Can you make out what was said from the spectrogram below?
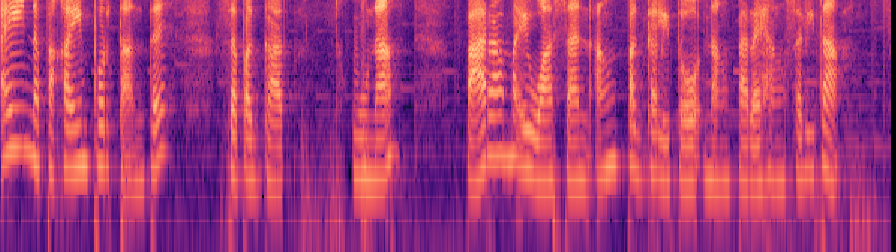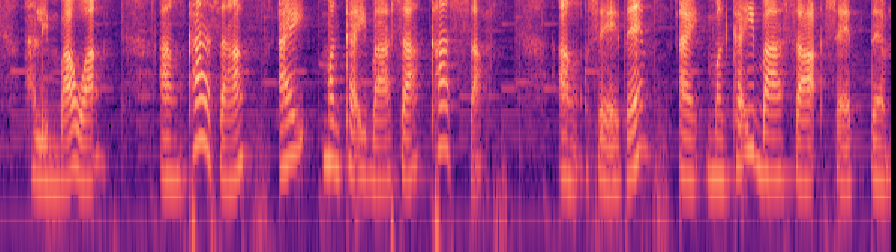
ay napaka-importante sapagkat una, para maiwasan ang pagkalito ng parehang salita. Halimbawa, ang casa ay magkaiba sa casa ang sete ay magkaiba sa sete.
